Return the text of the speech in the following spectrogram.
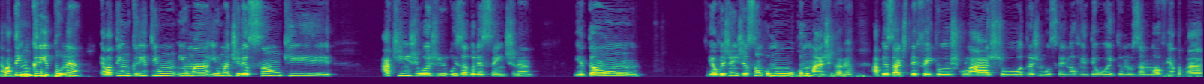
Ela tem um grito, né? Ela tem um grito e, um, e, uma, e uma direção que atinge hoje os adolescentes, né? Então, eu vejo a injeção como, como mágica, né? Apesar de ter feito o esculacho, outras músicas em 98, nos anos 90 para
